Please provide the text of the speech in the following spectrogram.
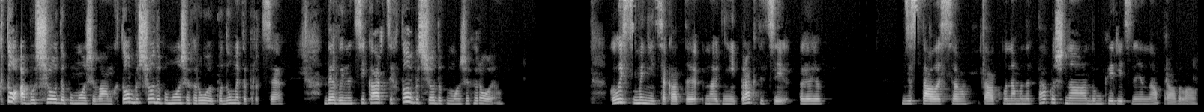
Хто або що допоможе вам, хто або що допоможе герою, подумайте про це. Де ви на цій карті, хто або що допоможе герою? Колись мені ця карта на одній практиці е, дісталася. Так, вона мене також на думки різні направила.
